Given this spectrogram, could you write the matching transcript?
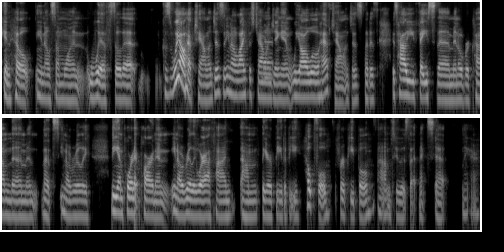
can help, you know, someone with so that because we all have challenges you know life is challenging and we all will have challenges but it's it's how you face them and overcome them and that's you know really the important part and you know really where i find um, therapy to be helpful for people um, too is that next step there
